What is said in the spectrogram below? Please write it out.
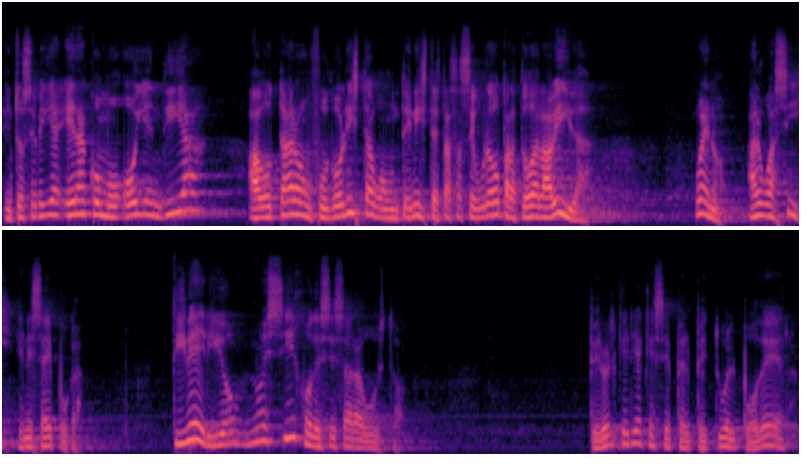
Entonces veía, era como hoy en día adoptar a un futbolista o a un tenista, estás asegurado para toda la vida. Bueno, algo así en esa época. Tiberio no es hijo de César Augusto, pero él quería que se perpetúe el poder,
